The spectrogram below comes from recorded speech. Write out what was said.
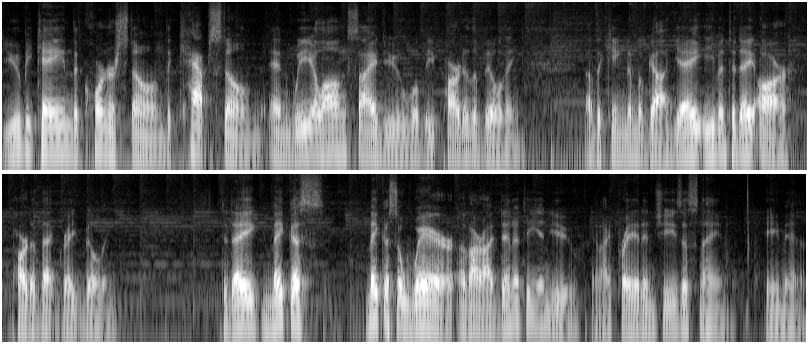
You became the cornerstone, the capstone, and we alongside you will be part of the building of the kingdom of God. Yea, even today are part of that great building. Today, make us, make us aware of our identity in you, and I pray it in Jesus' name. Amen.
